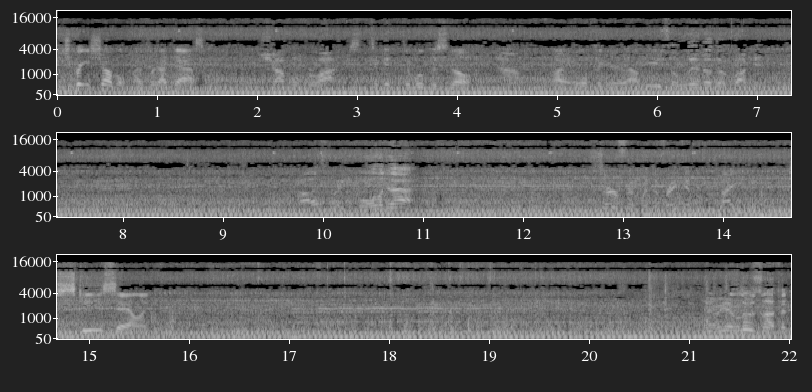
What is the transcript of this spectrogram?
Did you bring a shovel? I forgot to ask. Shovel for what? To get to move the snow. No. All right, we'll figure it out. Use the lid of the bucket. Oh, that's pretty cool. Look at that. Surfing with the freaking kite. Ski sailing. Yeah, didn't lose nothing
